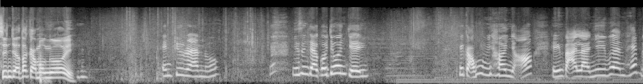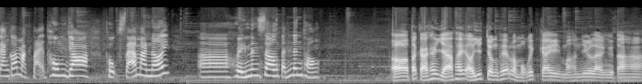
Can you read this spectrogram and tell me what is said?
Xin chào tất cả mọi người. em chưa ra nữa Nhi xin chào cô chú anh chị cái cổng hơi nhỏ hiện tại là Nhi với anh Thép đang có mặt tại thôn Do thuộc xã Ma Nới ờ, huyện Ninh Sơn tỉnh Ninh Thuận Ờ, tất cả khán giả thấy ở dưới chân thép là một cái cây mà hình như là người ta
